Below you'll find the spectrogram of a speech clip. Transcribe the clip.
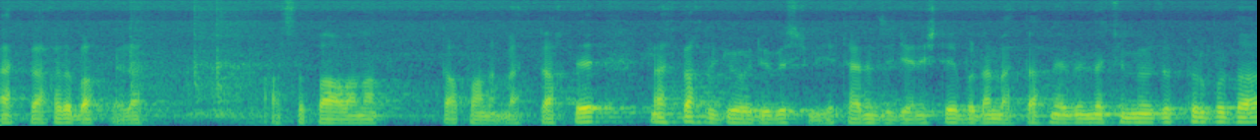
mətbəxidir. Bax belə açılıb bağlanan qapanan mətbəxdir. Mətbəx də gördüyünüz kimi yetərincə genişdir. Burada mətbəx mebelindəki mövcuddur burada.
